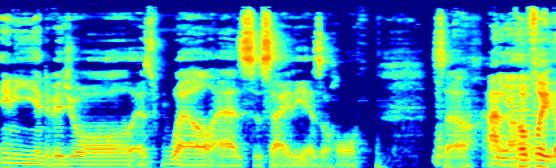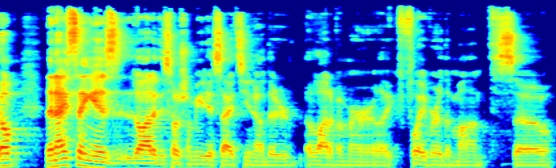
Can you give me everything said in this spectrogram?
any individual as well as society as a whole so i don't Yeah. know hopefully oh the nice thing is a lot of the social media sites you know they're a lot of them are like flavor of the month so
